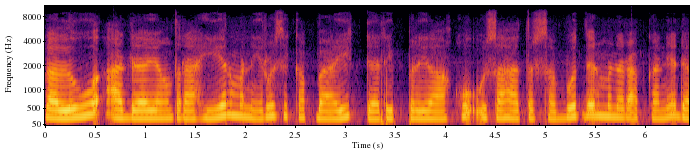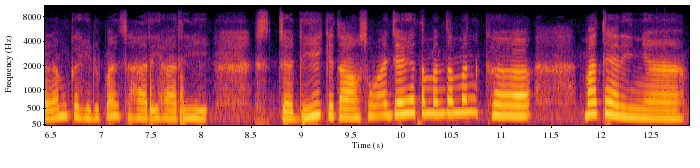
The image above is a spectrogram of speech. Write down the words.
Lalu ada yang terakhir meniru sikap baik dari perilaku usaha tersebut dan menerapkannya dalam kehidupan sehari-hari. Jadi kita langsung aja ya teman-teman ke materinya.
